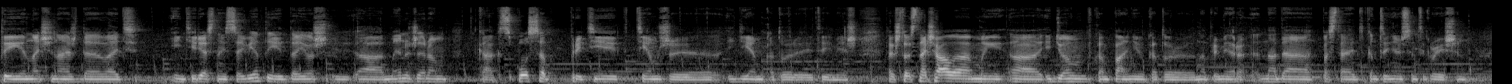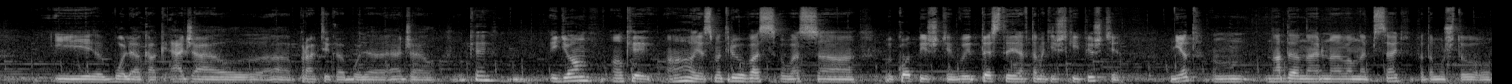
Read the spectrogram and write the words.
ты начинаешь давать интересные советы и даешь а, менеджерам как способ прийти к тем же идеям, которые ты имеешь. Так что сначала мы а, идем в компанию, которую, например, надо поставить continuous integration и более как agile, а, практика более agile. Окей, okay. идем, окей, okay. а, я смотрю, у вас, у вас а, вы код пишете, вы тесты автоматически пишете? Нет, надо, наверное, вам написать, потому что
